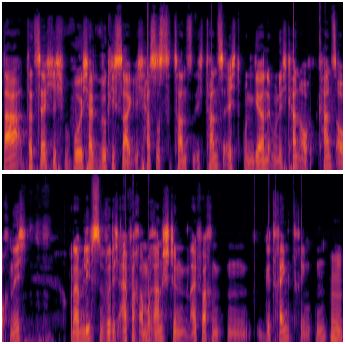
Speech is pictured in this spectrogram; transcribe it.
Da tatsächlich, wo ich halt wirklich sage, ich hasse es zu tanzen, ich tanze echt ungern und ich kann auch, kann es auch nicht. Und am liebsten würde ich einfach am Rand stehen und einfach ein, ein Getränk trinken. Hm.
